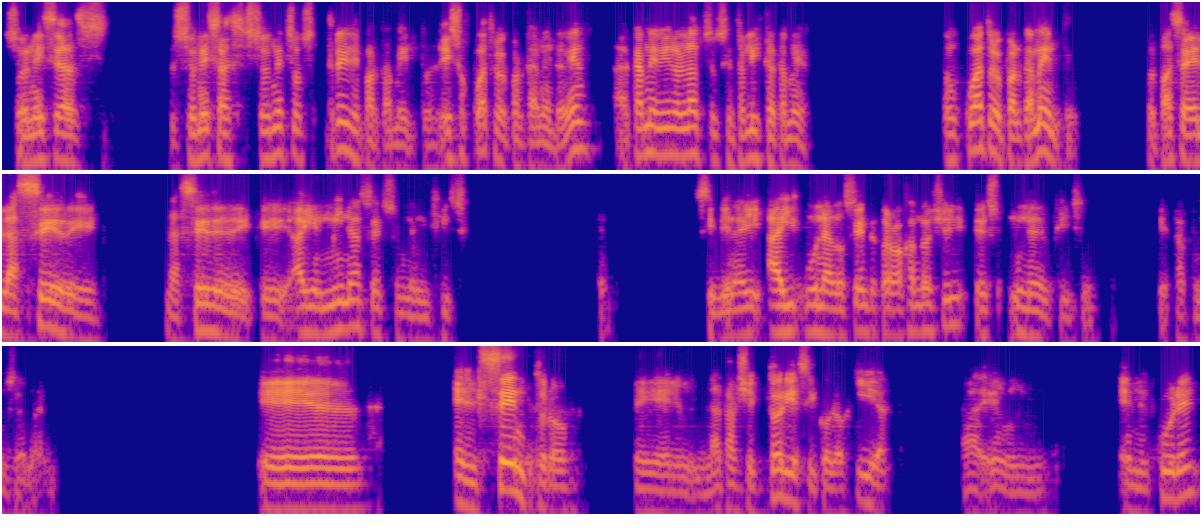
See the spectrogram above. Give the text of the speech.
Son esas, son esas, son esos tres departamentos, esos cuatro departamentos, ¿bien? Acá me vino el lapso centralista también. Son cuatro departamentos. Lo que pasa es que la sede, la sede de que hay en Minas es un edificio. Si bien hay, hay una docente trabajando allí, es un edificio que está funcionando. El, el centro de la trayectoria de psicología ah, en, en el CURE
